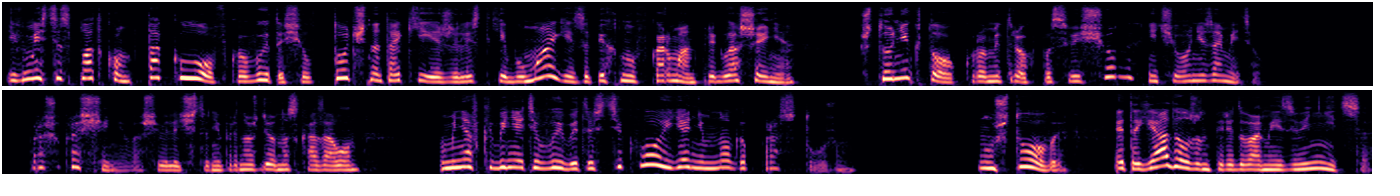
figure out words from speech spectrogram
и вместе с платком так ловко вытащил точно такие же листки бумаги, запихнув в карман приглашение, что никто, кроме трех посвященных, ничего не заметил. «Прошу прощения, Ваше Величество», — непринужденно сказал он. «У меня в кабинете выбито стекло, и я немного простужен». «Ну что вы, это я должен перед вами извиниться,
